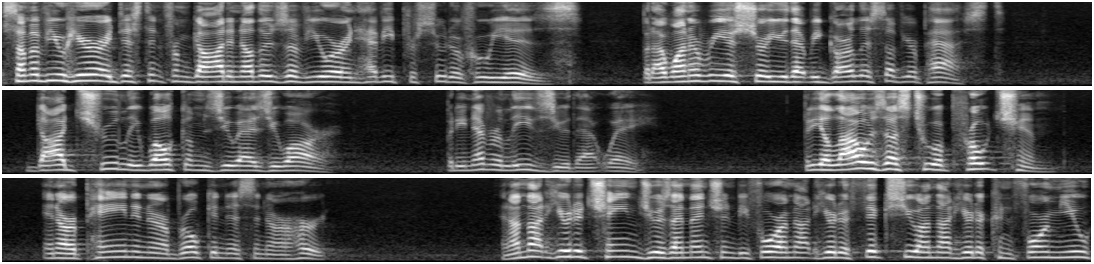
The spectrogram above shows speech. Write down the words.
some of you here are distant from God, and others of you are in heavy pursuit of who He is. But I want to reassure you that regardless of your past, God truly welcomes you as you are, but He never leaves you that way. But He allows us to approach Him in our pain, in our brokenness, in our hurt. And I'm not here to change you, as I mentioned before. I'm not here to fix you. I'm not here to conform you.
